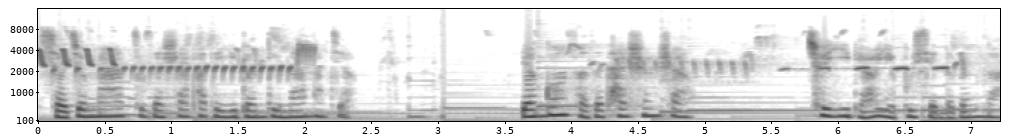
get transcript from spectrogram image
小舅妈坐在沙发的一端对妈妈讲：“阳光洒在她身上，却一点也不显得温暖。”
